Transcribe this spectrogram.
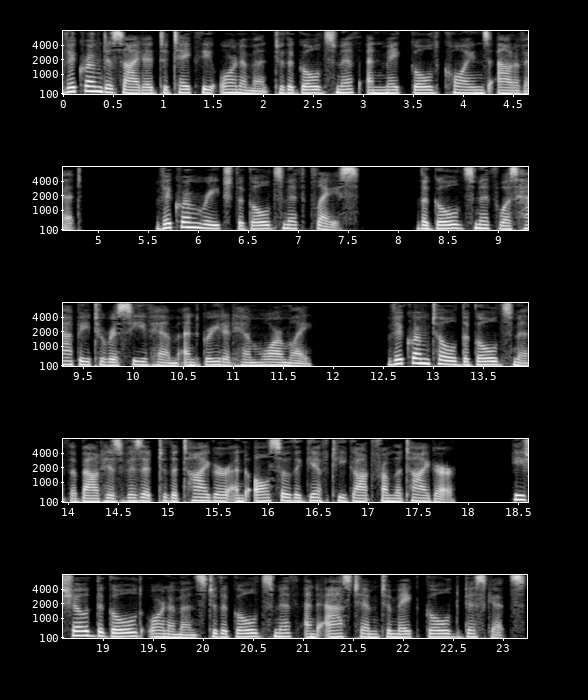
Vikram decided to take the ornament to the goldsmith and make gold coins out of it. Vikram reached the goldsmith place. The goldsmith was happy to receive him and greeted him warmly. Vikram told the goldsmith about his visit to the tiger and also the gift he got from the tiger. He showed the gold ornaments to the goldsmith and asked him to make gold biscuits.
